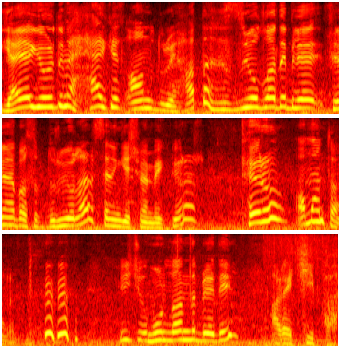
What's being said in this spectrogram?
yaya gördü mü herkes anında duruyor. Hatta hızlı yollarda bile frene basıp duruyorlar. Senin geçmeni bekliyorlar. Peru aman tanrım. Hiç umurlarında bile değil. Arequipa.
